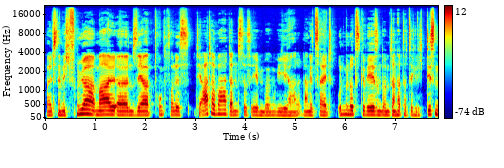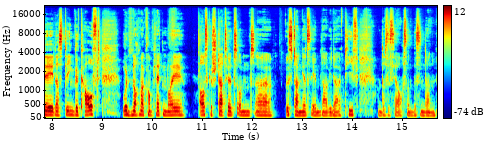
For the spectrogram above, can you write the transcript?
weil es nämlich früher mal äh, ein sehr prunkvolles Theater war. Dann ist das eben irgendwie ja, lange Zeit unbenutzt gewesen und dann hat tatsächlich Disney das Ding gekauft und nochmal komplett neu ausgestattet und äh, ist dann jetzt eben da wieder aktiv. Und das ist ja auch so ein bisschen dann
